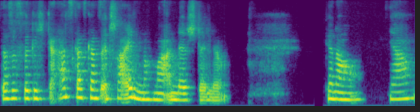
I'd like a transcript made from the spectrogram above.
Das ist wirklich ganz, ganz, ganz entscheidend nochmal an der Stelle. Genau. Ja,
